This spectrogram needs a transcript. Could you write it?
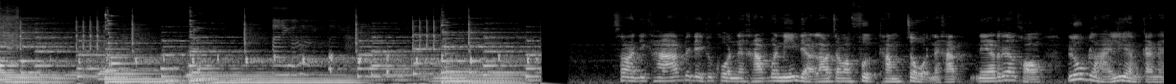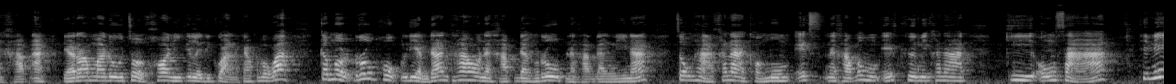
สวัสดีครับเด็กๆทุกคนนะครับ วันนี้เดี๋ยวเราจะมาฝึกทำโจทย์นะครับ ในเรื่องของรูปหลายเหลี่ยมกันนะครับอะเดี๋ยวเรามาดูโจทย์ข้อนี้กันเลยดีกว่านะครับเขาบอกว่ากำหนดรูปหกเหลี่ยมด้านเท่านะครับ ดังรูปนะครับ ดังนี้นะ จงหาขนาดของมุม x นะครับ ว่ามุม x คือมีขนาดกี่องศา ทีนี้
